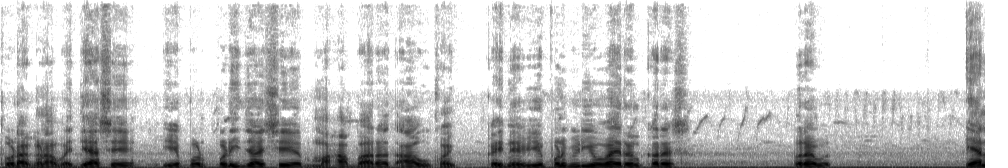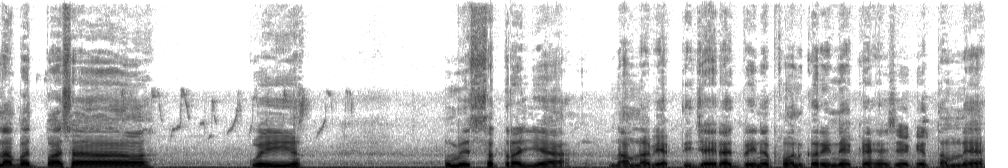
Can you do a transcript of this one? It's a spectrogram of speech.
થોડા ઘણા વધ્યા છે, એ પણ પડી જાય છે, મહાભારત આવું કંઈક કહીને એ પણ વીડિયો વાયરલ કરે છે. બરાબર? એના બાદ પાછા કોઈ ઉમેશ સત્રાલિયા નામના વ્યક્તિ જયરાજભાઈને ફોન કરીને કહે છે કે, તમને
